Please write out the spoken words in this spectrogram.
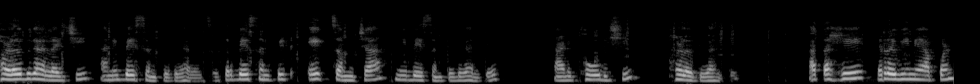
हळद घालायची आणि बेसन पीठ घालायचं. तर बेसन पीठ एक चमचा मी बेसन पीठ घालते आणि थोडीशी हळद घालते. आता हे रवीने आपण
